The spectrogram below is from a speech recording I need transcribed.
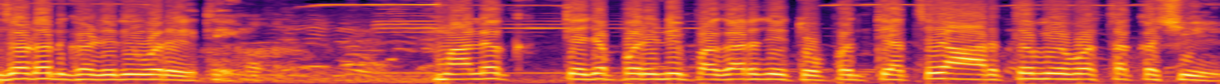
जडणघडणीवर येते. मालक त्याच्या परीने पगार देतो पण त्याची अर्थव्यवस्था कशी आहे?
